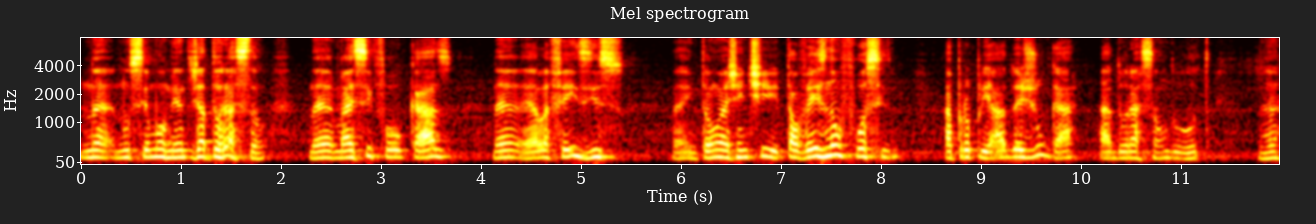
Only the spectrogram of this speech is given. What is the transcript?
né? no seu momento de adoração, né? Mas se for o caso, né? Ela fez isso. Né? Então a gente talvez não fosse apropriado é julgar a adoração do outro. Né?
